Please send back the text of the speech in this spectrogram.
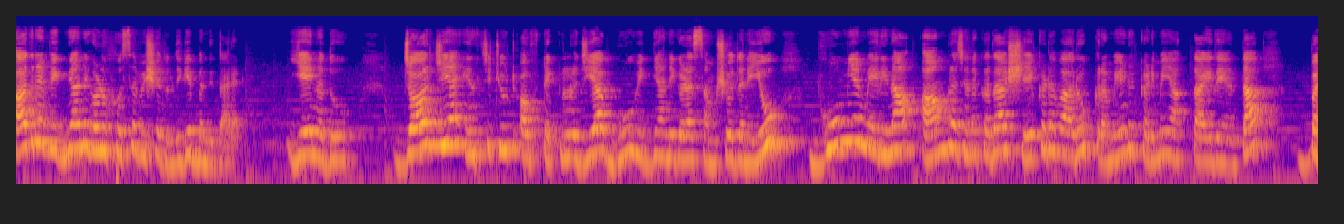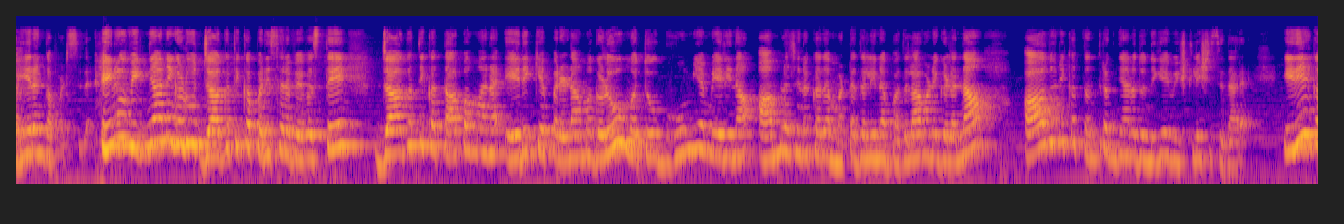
ಆದರೆ ವಿಜ್ಞಾನಿಗಳು ಹೊಸ ವಿಷಯದೊಂದಿಗೆ ಬಂದಿದ್ದಾರೆ. ಏನದು? ಜಾರ್ಜಿಯಾ ಇನ್ಸ್ಟಿಟ್ಯೂಟ್ ಆಫ್ ಟೆಕ್ನಾಲಜಿಯ ಭೂವಿಜ್ಞಾನಿಗಳ ಸಂಶೋಧನೆಯು ಭೂಮಿಯ ಮೇಲಿನ ಆಮ್ಲಜನಕದ ಶೇಕಡವಾರು ಕ್ರಮೇಣ ಕಡಿಮೆಯಾಗ್ತಾ ಇದೆ ಅಂತ ಬಹಿರಂಗಪಡಿಸಿದೆ. ಇನ್ನು ವಿಜ್ಞಾನಿಗಳು ಜಾಗತಿಕ ಪರಿಸರ ವ್ಯವಸ್ಥೆ, ಜಾಗತಿಕ ತಾಪಮಾನ ಏರಿಕೆ ಪರಿಣಾಮಗಳು ಮತ್ತು ಭೂಮಿಯ ಮೇಲಿನ ಆಮ್ಲಜನಕದ ಮಟ್ಟದಲ್ಲಿನ ಬದಲಾವಣೆಗಳನ್ನು ಆಧುನಿಕ ತಂತ್ರಜ್ಞಾನದೊಂದಿಗೆ ವಿಶ್ಲೇಷಿಸಿದ್ದಾರೆ. ಇದೀಗ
